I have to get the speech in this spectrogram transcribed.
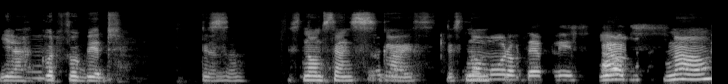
Yeah. God forbid. This, know. This nonsense, No. guys. This No non- more of that, please. Yeah. No,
